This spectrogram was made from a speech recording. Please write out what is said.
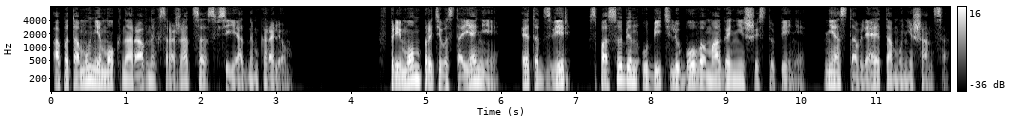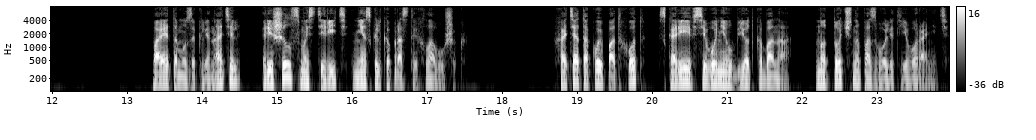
а потому не мог на равных сражаться с всеядным королем. В прямом противостоянии этот зверь способен убить любого мага низшей ступени, не оставляя тому ни шанса. Поэтому заклинатель решил смастерить несколько простых ловушек. Хотя такой подход, скорее всего, не убьет кабана, но точно позволит его ранить.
